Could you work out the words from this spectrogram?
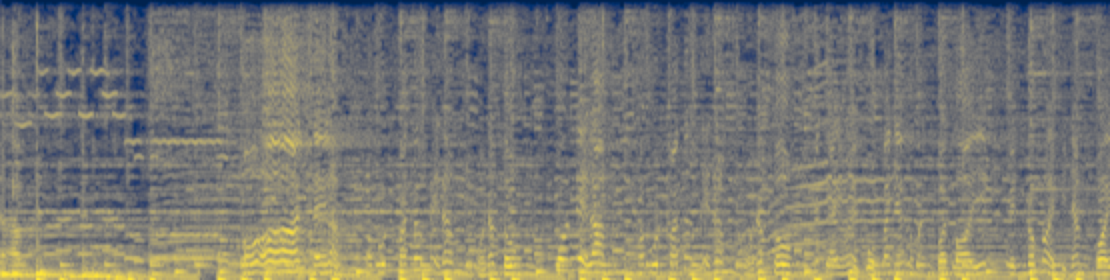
ดังคนได้ลำพระพุทธพระธรรมได้นำหัวน้ำตรงคนได้ลำพระพุทธพระธรรมได้นำหัวน้ำตรงนักใจให้ปลูกกันยังมันบ่ถอย เป็นนกน้อยเป็นยังคอย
